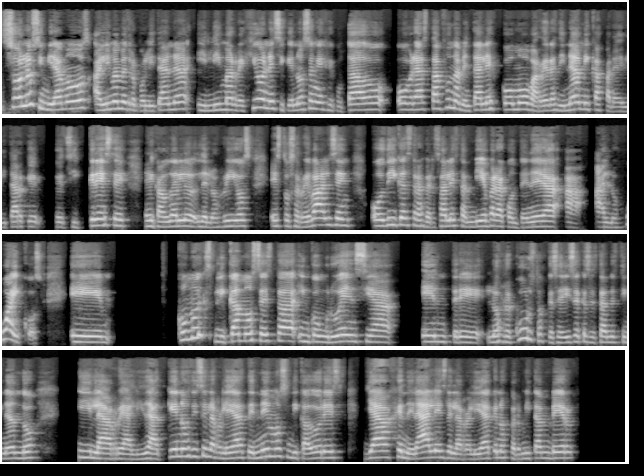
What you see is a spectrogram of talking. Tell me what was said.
Solo si miramos a Lima Metropolitana y Lima Regiones y que no se han ejecutado obras tan fundamentales como barreras dinámicas para evitar que, si crece el caudal de los ríos, estos se rebalsen, o diques transversales también para contener a, los huaicos. Eh, ¿Cómo explicamos esta incongruencia entre los recursos que se dice que se están destinando y la realidad. ¿Qué nos dice la realidad? ¿Tenemos indicadores ya generales de la realidad que nos permitan ver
